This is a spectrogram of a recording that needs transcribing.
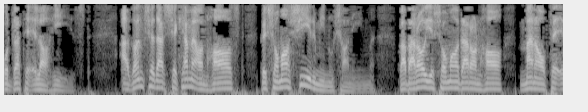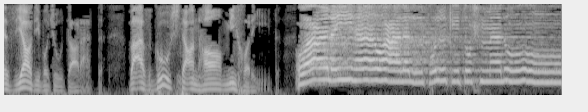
قدرت الهی است. از آنچه در شکم آنهاست به شما شیر می نوشانیم و برای شما در آنها منافع زیادی وجود دارد و از گوشت آنها می‌خورید. و علیها و علی الفلک تحملون.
